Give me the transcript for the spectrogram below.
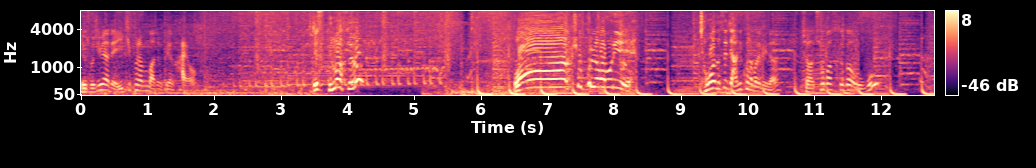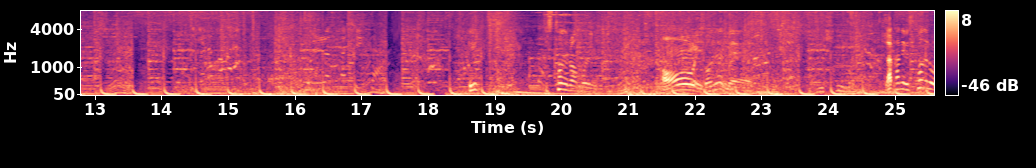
이거 조심해야 돼. 2킵을 한번 맞으면 그냥 가요. 제스 들어왔어요? 와 큐플러 마무리! 저만도 쓰지 않고 나버립니다. 자 초가스가 오고. 이 스턴으로 한번 어우 이거는 네. 라카님이 스턴으로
